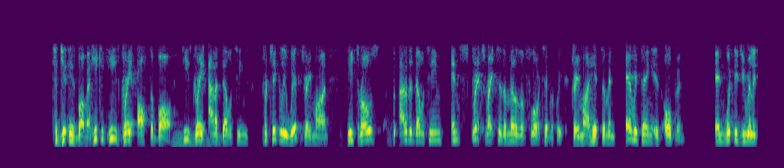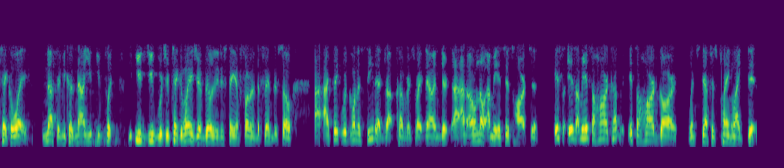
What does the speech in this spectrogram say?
to get his ball back. He can, he's great off the ball. He's great out of double teams, particularly with Draymond. He throws out of the double team and sprints right to the middle of the floor. Typically, Draymond hits him, and everything is open. And what did you really take away? Nothing, because now you you put you you what you've taken away is your ability to stay in front of the defender. So. I, I think we're going to see that drop coverage right now, and there, I, I don't know. I mean, it's just hard to. It's, it's. I mean, it's a hard coverage. It's a hard guard when Steph is playing like this.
